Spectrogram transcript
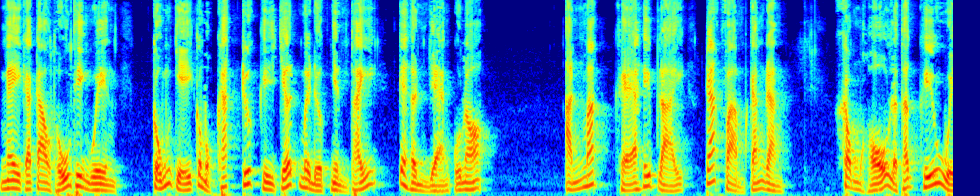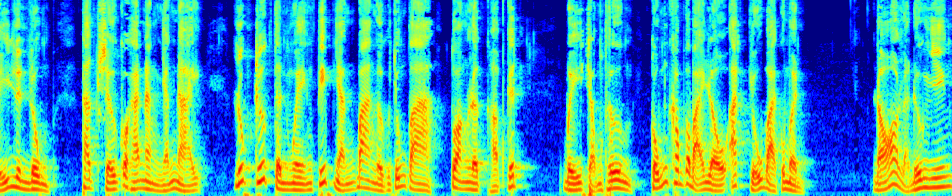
ngay cả cao thủ thiên quyền, cũng chỉ có một khắc trước khi chết mới được nhìn thấy cái hình dạng của nó. Ánh mắt khẽ hiếp lại, trác phàm cắn răng. Không hổ là thất khiếu quỷ linh lung, thật sự có khả năng nhẫn nại. Lúc trước tình nguyện tiếp nhận ba người của chúng ta toàn lực hợp kích, bị trọng thương cũng không có bại lộ ách chủ bài của mình. Đó là đương nhiên.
